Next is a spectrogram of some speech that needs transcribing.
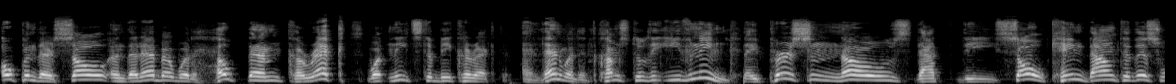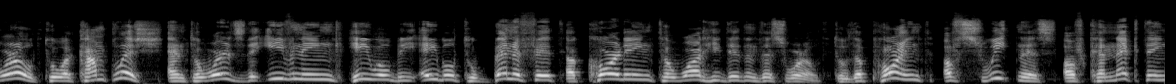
open their soul and the Rebbe would help them correct what needs to be corrected. And then when it comes to the evening, a person knows that the soul came down to this world to accomplish. And towards the evening, he will be able to benefit according to what he did in this world, to the point of sweetness, of connecting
